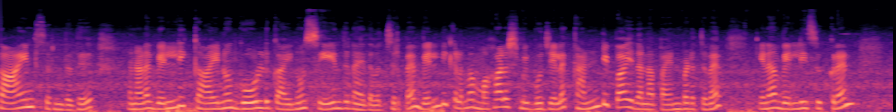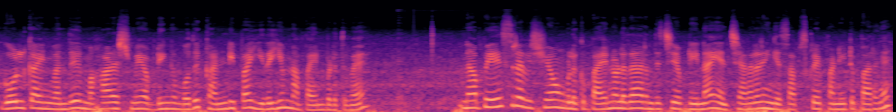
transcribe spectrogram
காயின்ஸ் இருந்தது. அதனால் வெள்ளி காயினும் கோல்டு காயினும் சேர்ந்து நான் இதை வச்சுருப்பேன். வெள்ளிக்கிழமை மகாலட்சுமி பூஜையில் கண்டிப்பாக இதை நான் பயன்படுத்துவேன். ஏன்னா வெள்ளி சுக்கரன் கோல்டு காயின் வந்து மகாலட்சுமி அப்படிங்கும்போது கண்டிப்பாக இதையும் நான் பயன்படுத்துவேன். நான் பேசுகிற விஷயம் உங்களுக்கு பயனுள்ளதாக இருந்துச்சு அப்படின்னா என் சேனலை நீங்கள் சப்ஸ்கிரைப் பண்ணிவிட்டு பாருங்கள்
